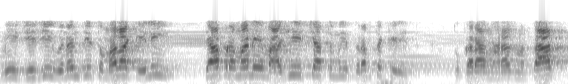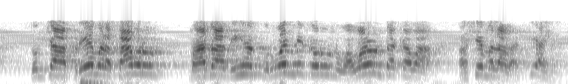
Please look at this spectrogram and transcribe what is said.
मी जी जी विनंती तुम्हाला केली त्याप्रमाणे माझी इच्छा तुम्ही तृप्त केलीत. तुकाराम महाराज म्हणतात तुमच्या प्रेम रसावरून माझा देह कुरवंडी करून ववळून टाकावा असे मला वाटते आहे.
